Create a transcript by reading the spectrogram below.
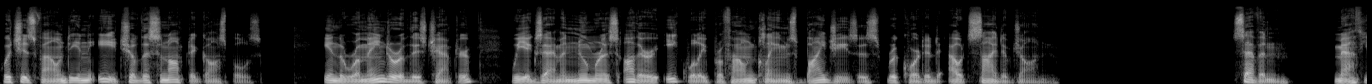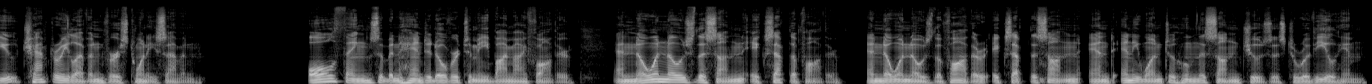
which is found in each of the Synoptic Gospels. In the remainder of this chapter, we examine numerous other equally profound claims by Jesus recorded outside of John. 7. Matthew chapter 11 verse 27. All things have been handed over to me by my Father, and no one knows the Son except the Father, and no one knows the Father except the Son and anyone to whom the Son chooses to reveal him.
